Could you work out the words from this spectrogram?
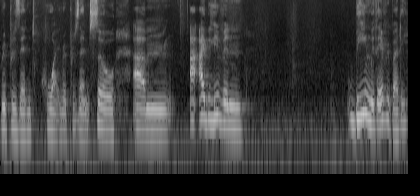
represent who I represent. So um, I, I believe in being with everybody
